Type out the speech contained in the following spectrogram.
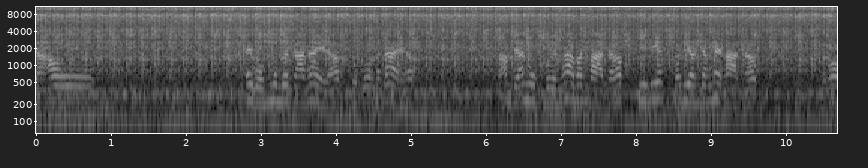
จะเอา ให้ผมดำเนินการให้นะครับตกลงกันได้นะครับสามแสนหกหมื่นห้าพันบาทนะครับ GPS ทะเบียนยังไม่ขาดนะครับ แล้วก็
